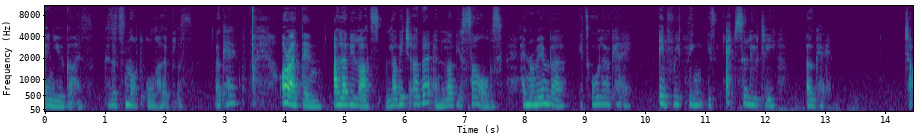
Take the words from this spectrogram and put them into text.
in you guys because it's not all hopeless, okay? All right then, I love you lots. Love each other and love yourselves. And remember, it's all okay. Everything is absolutely okay. Ciao.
